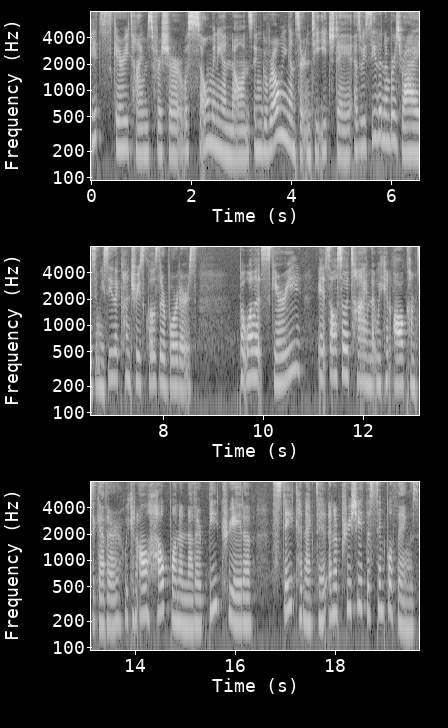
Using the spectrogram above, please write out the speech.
It's scary times for sure, with so many unknowns and growing uncertainty each day as we see the numbers rise and we see the countries close their borders. But while it's scary, it's also a time that we can all come together. We can all help one another, be creative, stay connected, and appreciate the simple things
